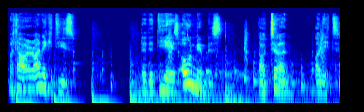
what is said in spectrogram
But how ironic it is that the DA's own members now turn on it.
